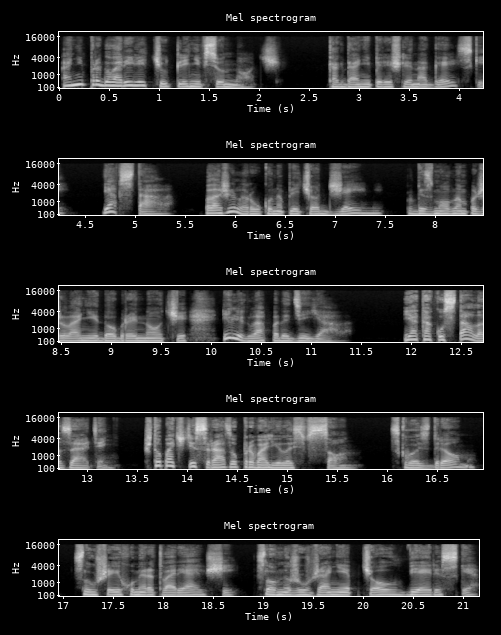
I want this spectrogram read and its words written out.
Они проговорили чуть ли не всю ночь. Когда они перешли на гельский, я встала, положила руку на плечо Джейми в безмолвном пожелании доброй ночи и легла под одеяло. Я так устала за день, что почти сразу провалилась в сон, сквозь дрему, слушая их умиротворяющий, словно жужжание пчел в вереске,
